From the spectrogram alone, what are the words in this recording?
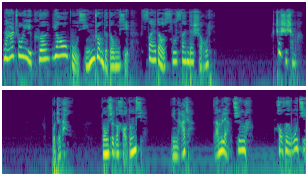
拿出一颗腰鼓形状的东西，塞到苏三的手里。这是什么？不知道，总是个好东西。你拿着，咱们两清了，后会无期。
